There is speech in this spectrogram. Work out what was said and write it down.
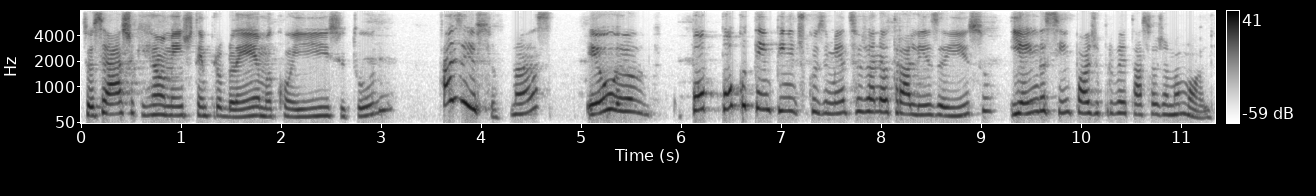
Se você acha que realmente tem problema com isso e tudo, faz isso. Mas eu, eu pouco tempinho de cozimento você já neutraliza isso e ainda assim pode aproveitar sua gema mole.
